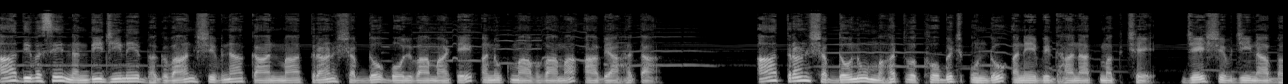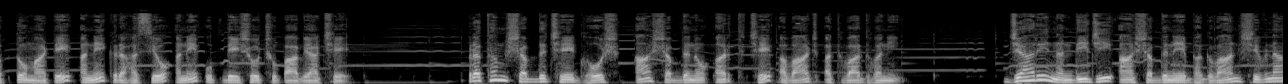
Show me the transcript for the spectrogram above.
આ દિવસે નંદીજીને ભગવાન શિવના કાનમાં ત્રણ શબ્દો બોલવા માટે અનુકમાવવામાં આવ્યા હતા. આ ત્રણ શબ્દોનું મહત્વ ખૂબ જ ઊંડું અને વિધાનાત્મક છે, જે શિવજીના ભક્તો માટે અનેક રહસ્યો અને ઉપદેશો છુપાવ્યા છે. પ્રથમ શબ્દ છે ઘોષ, આ શબ્દનો અર્થ છે અવાજ અથવા ધ્વનિ. જ્યારે નંદીજી આ શબ્દને ભગવાન શિવના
